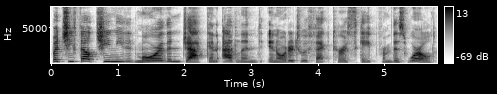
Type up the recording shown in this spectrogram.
but she felt she needed more than Jack and Adland in order to effect her escape from this world.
